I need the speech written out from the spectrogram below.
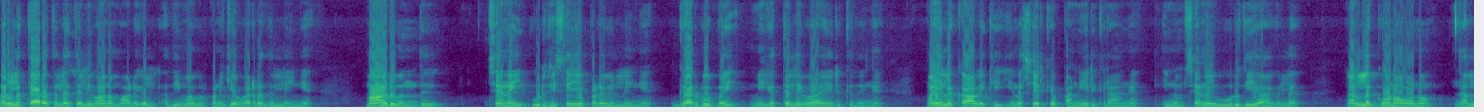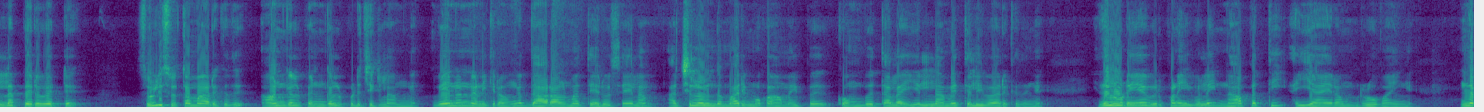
நல்ல தரத்தில் தெளிவான மாடுகள் அதிகமாக விற்பனைக்கே வர்றதில்லைங்க. மாடு வந்து செனை உறுதி செய்யப்படவில்லைங்க. கர்ப்பப்பை மிக தெளிவாக இருக்குதுங்க. மயில காலைக்கு இனச்சேர்க்கை பண்ணியிருக்கிறாங்க. இன்னும் செனை உறுதியாகலை நல்ல குணவனம் நல்ல பெருவெட்டு சுழி சுத்தமாக இருக்குது. ஆண்கள் பெண்கள் பிடிச்சிக்கலாமுங்க வேணும்னு நினைக்கிறவங்க தாராளமாக தேர்வு செய்யலாம். அச்சில் இருந்த மாதிரி முக அமைப்பு கொம்பு தலை எல்லாமே தெளிவாக இருக்குதுங்க. இதனுடைய விற்பனை விலை நாற்பத்தி ஐயாயிரம் ரூபாய்ங்க. இந்த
